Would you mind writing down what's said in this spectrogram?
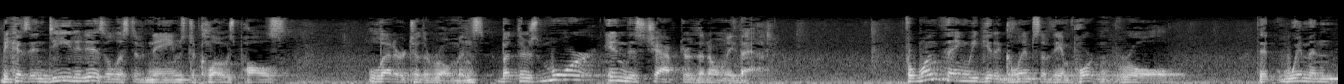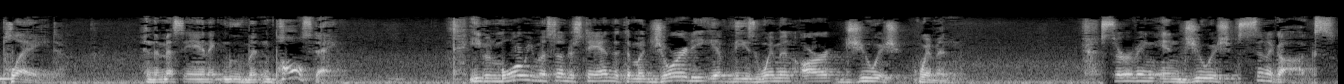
Because indeed it is a list of names to close Paul's letter to the Romans, but there's more in this chapter than only that. For one thing, we get a glimpse of the important role that women played in the Messianic movement in Paul's day. Even more, we must understand that the majority of these women are Jewish women, serving in Jewish synagogues.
